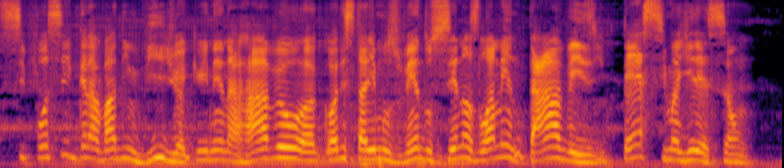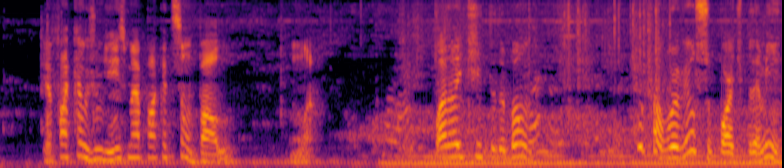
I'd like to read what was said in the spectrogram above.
se fosse gravado em vídeo aqui o Inenarrável, agora estaríamos vendo cenas lamentáveis de péssima direção. Eu ia falar que é o Jundiense, mas é a placa de São Paulo. Vamos lá. Boa noite, tudo bom? Boa noite. Por favor, vê o suporte para mim.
